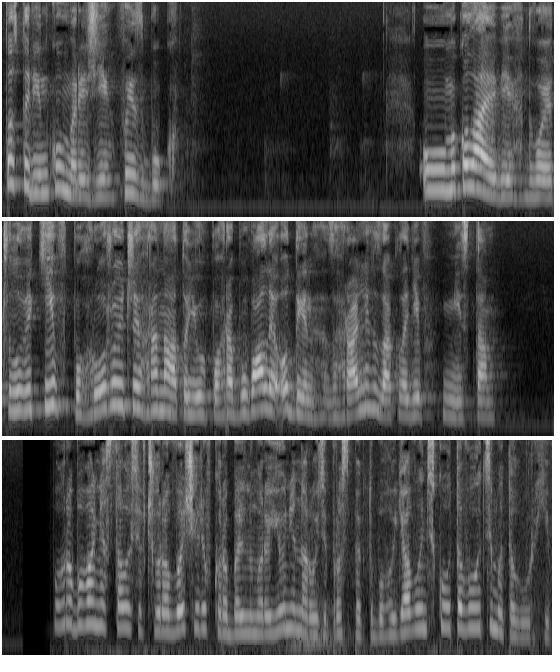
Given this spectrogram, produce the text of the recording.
та сторінку в мережі Фейсбук. У Миколаєві двоє чоловіків, погрожуючи гранатою, пограбували один з гральних закладів міста. Пограбування сталося вчора ввечері в корабельному районі на розі проспекту Богоявленського та вулиці Металургів.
